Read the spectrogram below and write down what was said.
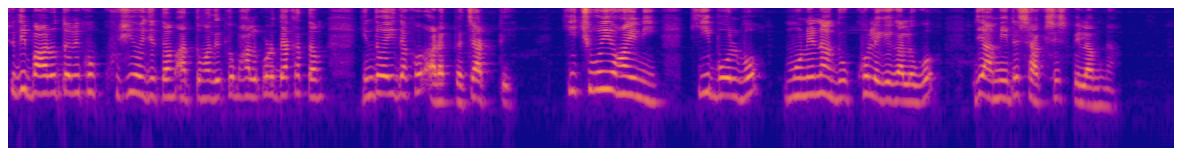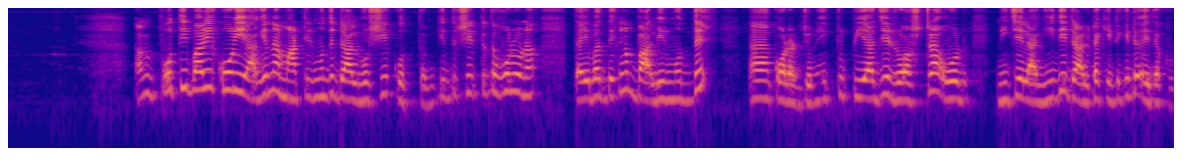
যদি বার হতো আমি খুব খুশি হয়ে যেতাম আর তোমাদেরকেও ভালো করে দেখাতাম। কিন্তু এই দেখো আর একটা চারটে। কিছুই হয়নি। কি বলব? মনে না দুঃখ লেগে গেল গো যে আমি এটা সাকসেস পেলাম না। আমি প্রতিবারই করি। আগে না মাটির মধ্যে ডাল বসিয়ে করতাম। কিন্তু সেটা তো হলো না। তাই এবার দেখলাম বালির মধ্যে করার জন্য। একটু পেঁয়াজের রসটা ওর নিচে লাগিয়ে দিয়ে ডালটা কেটে কেটে, এই দেখো,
